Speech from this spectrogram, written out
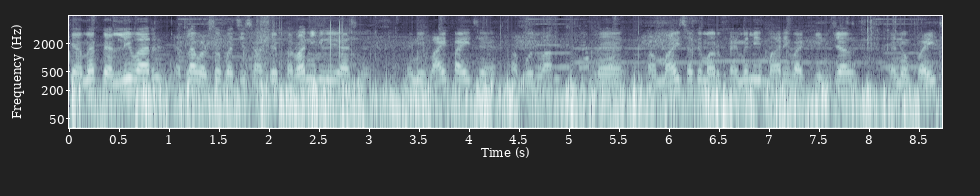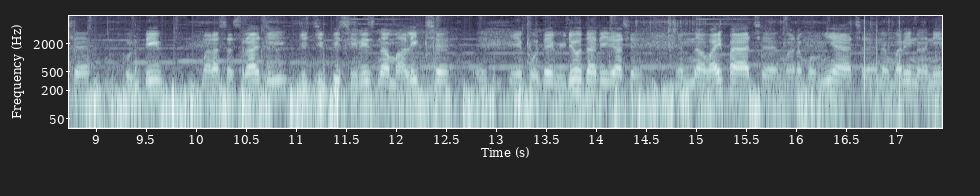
કે અમે પહેલી વાર આટલા વર્ષો પછી સાથે ફરવા નીકળી રહ્યા છે. એની વાઈફ આવી છે, અપૂર્વા. અને મારી સાથે મારું ફેમિલી મારી વાઈફ કિંજલ, એનો ભાઈ છે, કુલદીપ, મારા સસરાજી, જે જીપી સિરીઝના માલિક છે, એ પોતે વીડિયો ઉતારી રહ્યા છે. એમના વાઈફ આવ્યા છે, મારા મમ્મી આવ્યા છે, અને અમારી નાની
